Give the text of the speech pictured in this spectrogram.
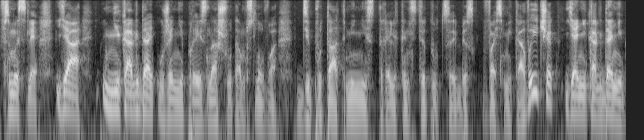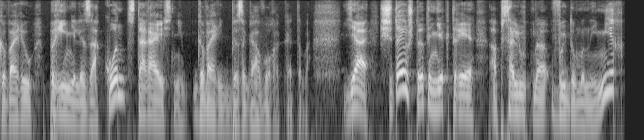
в смысле, я никогда уже не произношу там слово депутат, министр или конституция без восьми кавычек. Я никогда не говорю «приняли закон», стараюсь не говорить без оговорок этого. Я считаю, что это некоторый абсолютно выдуманный мир.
